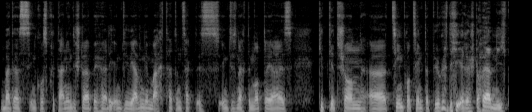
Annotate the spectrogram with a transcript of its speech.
war, dass in Großbritannien die Steuerbehörde irgendwie Werbung gemacht hat und sagt, es irgendwie so nach dem Motto, ja, es gibt jetzt schon äh, 10% der Bürger, die ihre Steuern nicht,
